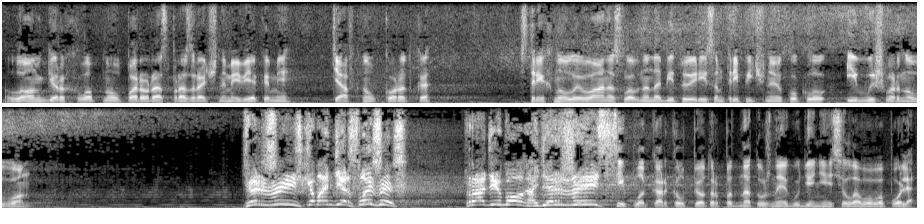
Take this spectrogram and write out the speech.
Лонгер хлопнул пару раз прозрачными веками, тявкнул коротко, встряхнул Ивана, словно набитую рисом тряпичную куклу, и вышвырнул вон. «Держись, командир, слышишь? Ради бога, держись!» Сипло каркал Петр под натужное гудение силового поля.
